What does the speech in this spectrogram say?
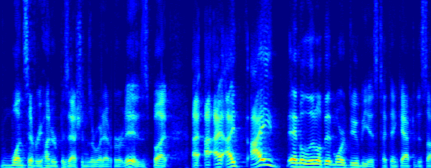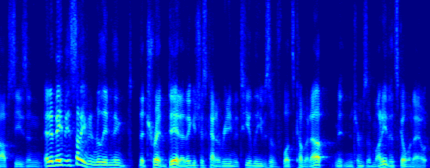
once every hundred possessions or whatever it is. But I, I, I am a little bit more dubious, I think, after this offseason. And it maybe it's not even really anything that Trent did. I think it's just kind of reading the tea leaves of what's coming up in terms of money that's going out.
